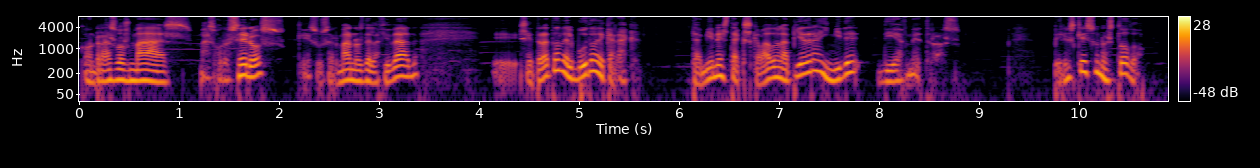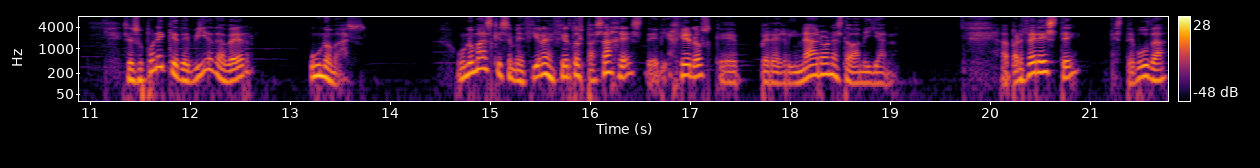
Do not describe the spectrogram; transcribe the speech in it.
con rasgos más, más groseros que sus hermanos de la ciudad. Eh, se trata del Buda de Karak. También está excavado en la piedra y mide 10 metros. Pero es que eso no es todo. Se supone que debía de haber uno más, uno más que se menciona en ciertos pasajes de viajeros que peregrinaron hasta Bamillán. Al parecer este, este Buda,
